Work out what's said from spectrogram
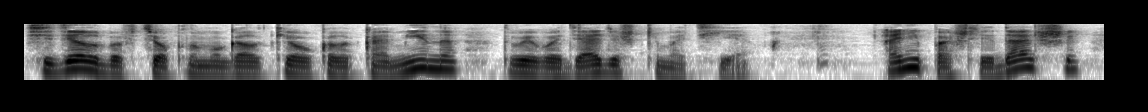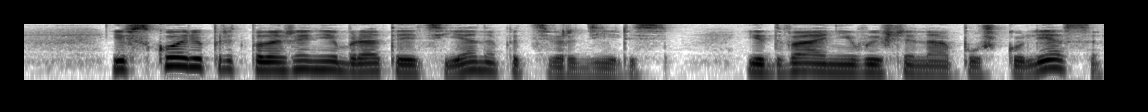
сидела бы в теплом уголке около камина твоего дядюшки Матье». Они пошли дальше, и вскоре предположения брата Этьена подтвердились. Едва они вышли на опушку леса,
